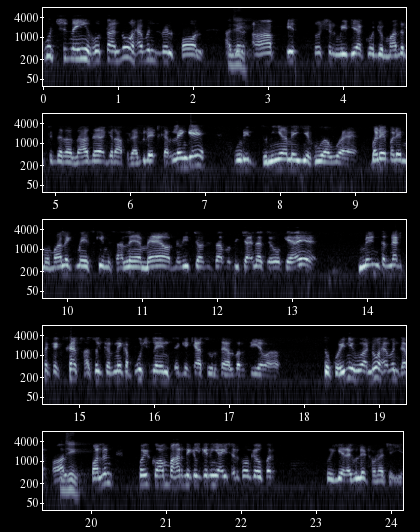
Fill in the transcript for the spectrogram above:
कुछ नहीं होता नो हेवन विल फॉल। अगर आप इस सोशल मीडिया को जो मादर पिदर आज़ाद है अगर आप रेगुलेट कर लेंगे पूरी दुनिया में ये हुआ हुआ है। बड़े बड़े ममालिक में इसकी मिसालें हैं। मैं और नवीद चौधरी साहब अभी चाइना से होके आए हैं। मैं इंटरनेट तक एक्सेस हासिल करने का पूछ लें इनसे कि क्या सूरत हाल बनती है वहाँ। तो कोई नहीं हुआ। No heaven fallen. कोई कौम बाहर निकल के नहीं आई सड़कों के ऊपर। तो ये रेगुलेट होना चाहिए।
